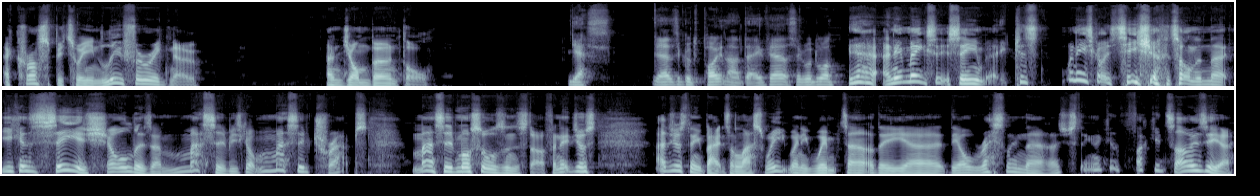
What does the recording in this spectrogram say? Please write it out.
a cross between Lou Ferrigno and Jon Bernthal. Yes. Yeah, that's a good point, that, Dave. Yeah, that's a good one. Yeah, and it makes it seem because when he's got his t-shirts on and that, you can see his shoulders are massive. He's got massive traps, massive muscles and stuff, and it just. I just think back to last week when he wimped out of the uh, the old wrestling there. I just think look at the fucking size here.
